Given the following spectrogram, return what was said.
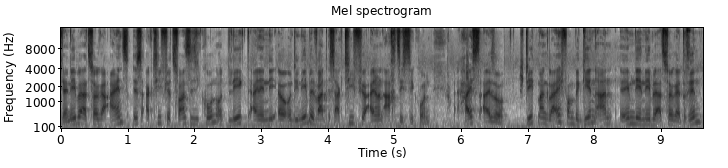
Der Nebelerzeuger 1 ist aktiv für 20 Sekunden und legt eine ne äh, und die Nebelwand ist aktiv für 81 Sekunden. Heißt also, steht man gleich von Beginn an in dem Nebelerzeuger drin,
